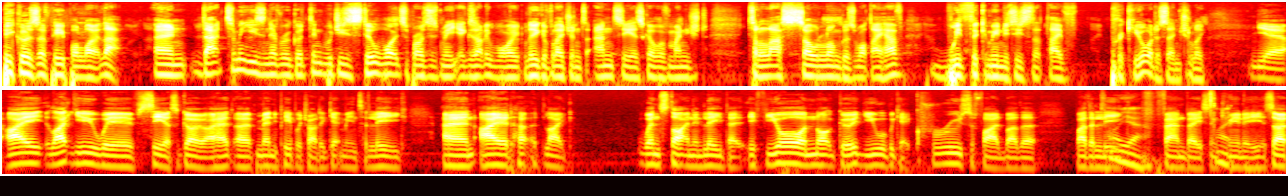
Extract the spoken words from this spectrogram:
because of people like that. And that to me is never a good thing, which is still what it surprises me exactly why League of Legends and CSGO have managed to last so long as what they have with the communities that they've procured essentially. Yeah, I like you with CS:GO. I had uh, many people try to get me into League, and I had heard like when starting in League that if you're not good, you will get crucified by the by the oh, League yeah. fan base and Like- community. So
